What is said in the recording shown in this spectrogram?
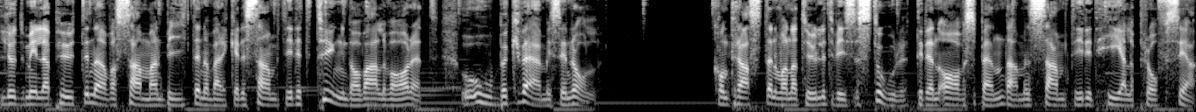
Ludmila Putina var sammanbiten och verkade samtidigt tyngd av allvaret och obekväm i sin roll. Kontrasten var naturligtvis stor till den avspända men samtidigt helproffsiga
